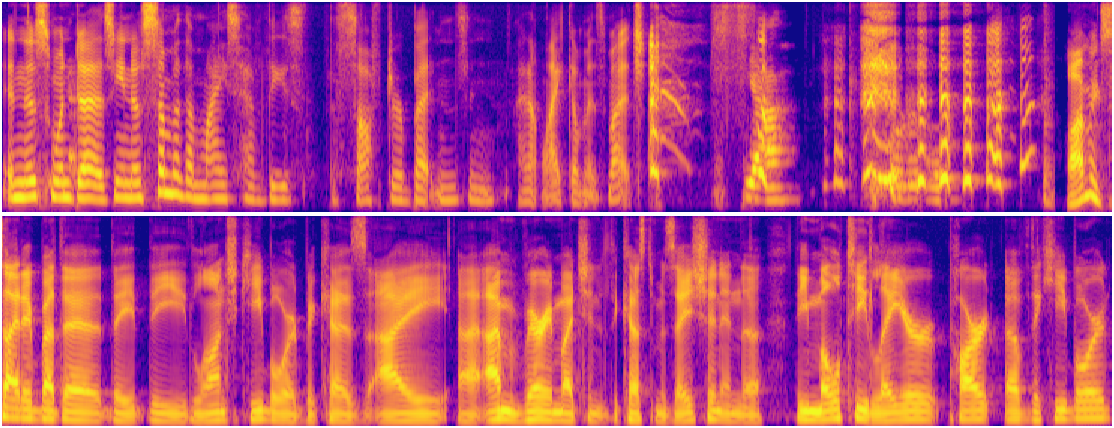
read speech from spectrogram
And this one does. You know, some of the mice have these the softer buttons and I don't like them as much. Yeah. totally. I'm excited about the the, the launch keyboard because I uh, I'm very much into the customization and the the multi-layer part of the keyboard.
